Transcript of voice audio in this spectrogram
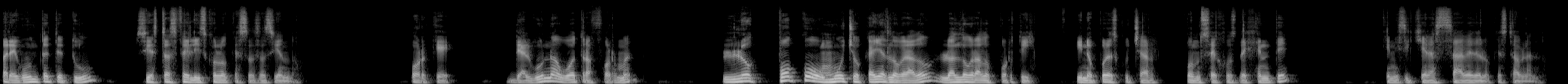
pregúntate tú si estás feliz con lo que estás haciendo. Porque de alguna u otra forma, lo poco o mucho que hayas logrado, lo has logrado por ti y no por escuchar consejos de gente que ni siquiera sabe de lo que está hablando.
